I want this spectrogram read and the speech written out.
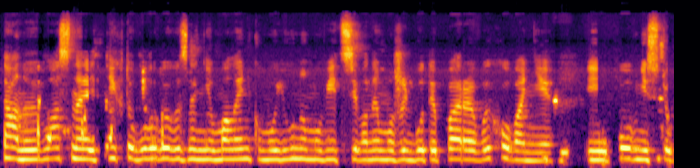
Та ну і власне ті, хто були вивезені в маленькому юному віці, вони можуть бути перевиховані і повністю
